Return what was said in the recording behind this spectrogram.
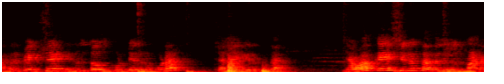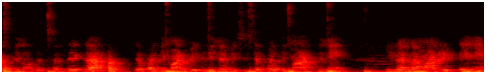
ಅದ್ರ ಪೇಕ್ಷೆ ಇದನ್ನ ತಗೊಂಡ್ ಕುಟ್ಟಿದ್ರು ಕೂಡ ಚೆನ್ನಾಗಿರುತ್ತೆ. ಯಾವಾಗ ಕೈ ಸಿಗುತ್ತೆ ಅದನ್ನ ಯೂಸ್ ಮಾಡತ್ತೀನಿ ನೋಡ್ರಿ ಸದ್ಯಕ್ಕ. ಚಪಾತಿ ಮಾಡ್ಬೇಕ್ರಿ, ಇನ್ನ ಬಿಸಿ ಚಪಾತಿ ಮಾಡ್ತೀನಿ. ಈಗ ಅನ್ನ ಮಾಡಿ ಇಟ್ಟೀನಿ.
